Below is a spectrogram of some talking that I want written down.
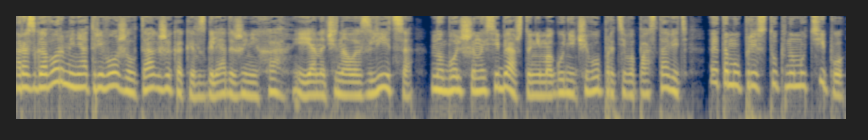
Разговор меня тревожил так же, как и взгляды жениха, и я начинала злиться, но больше на себя, что не могу ничего противопоставить этому преступному типу,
